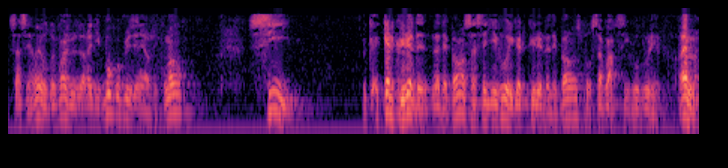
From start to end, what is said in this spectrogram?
Ça, c'est vrai. Autrefois, je vous aurais dit beaucoup plus énergiquement. Si calculez la dépense, asseyez-vous et calculez la dépense pour savoir si vous voulez vraiment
